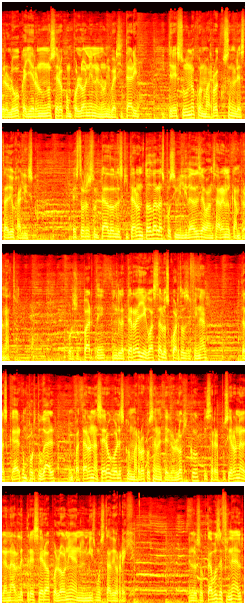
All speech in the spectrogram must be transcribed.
pero luego cayeron 1-0 con Polonia en el Universitario y 3-1 con Marruecos en el Estadio Jalisco. Estos resultados les quitaron todas las posibilidades de avanzar en el campeonato. Por su parte, Inglaterra llegó hasta los cuartos de final, tras caer con Portugal, empataron a cero goles con Marruecos en el Tecnológico y se repusieron al ganarle 3-0 a Polonia en el mismo Estadio Regio. En los octavos de final,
